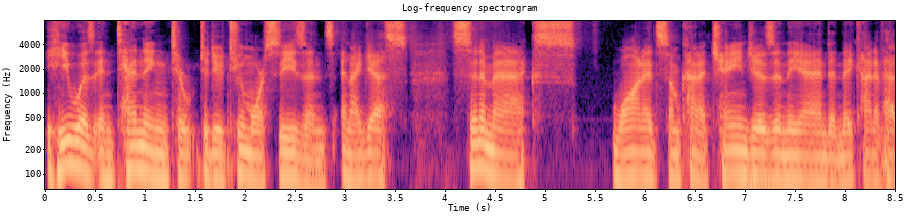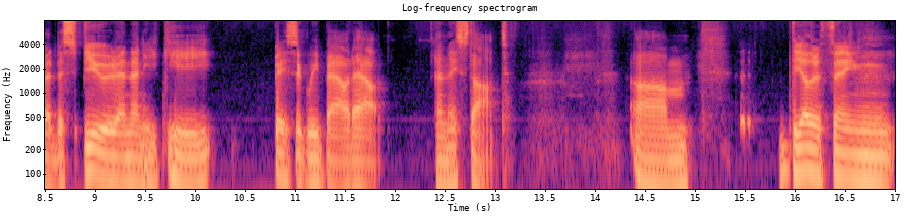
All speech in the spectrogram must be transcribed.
he was intending to, to do two more seasons. And I guess Cinemax wanted some kind of changes in the end and they kind of had a dispute. And then he, he basically bowed out and they stopped. Um, the other thing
